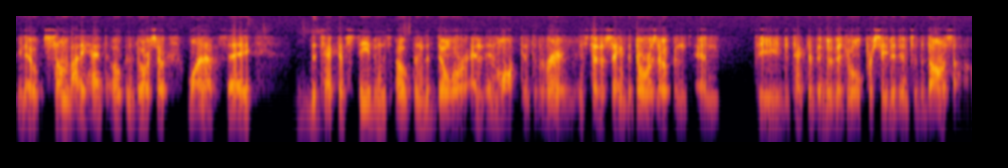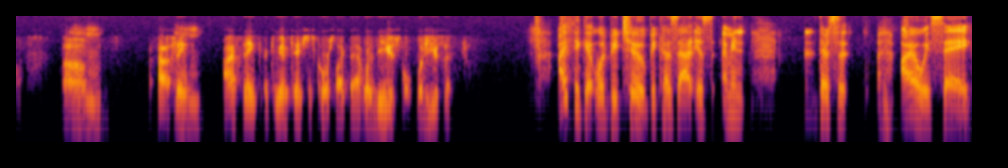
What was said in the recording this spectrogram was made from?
You know, somebody had to open the door. So why not say Detective Stevens opened the door and then walked into the room instead of saying the door was opened and the detective individual proceeded into the domicile? Um, mm-hmm. I think mm-hmm. I think a communications course like that would be useful. What do you think? I think it would be too, because that is, I mean, there's a, I always say,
